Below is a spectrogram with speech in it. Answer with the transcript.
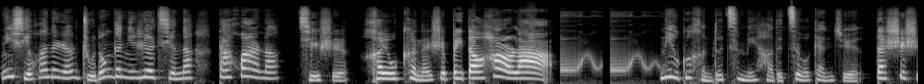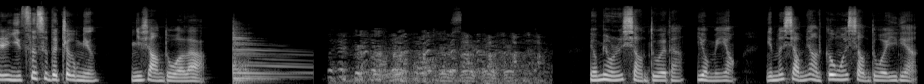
你喜欢的人主动跟你热情的搭话呢，其实很有可能是被盗号啦。你有过很多次美好的自我感觉，但事实一次次的证明你想多了。有没有人想多的？有没有？你们想不想跟我想多一点？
